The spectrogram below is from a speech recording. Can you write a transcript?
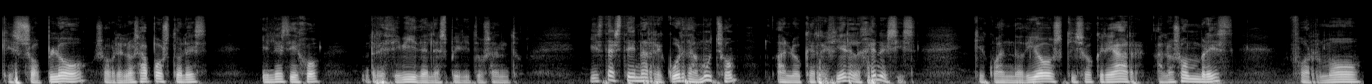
que sopló sobre los apóstoles y les dijo, recibid el Espíritu Santo. Y esta escena recuerda mucho a lo que refiere el Génesis, que cuando Dios quiso crear a los hombres, formó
